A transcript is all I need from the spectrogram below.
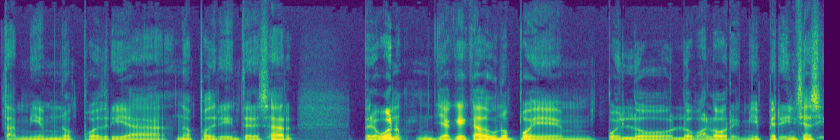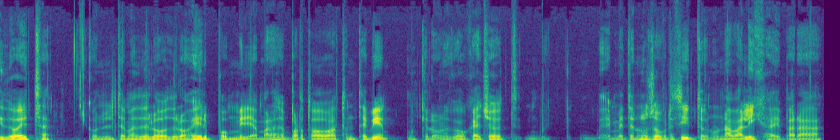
también nos podría, nos podría interesar. Pero bueno, ya que cada uno pues, pues lo, lo, valore. Mi experiencia ha sido esta con el tema de, lo, de los AirPods. Mi llamada se ha portado bastante bien, que lo único que ha hecho es meter un sobrecito en una valija y para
